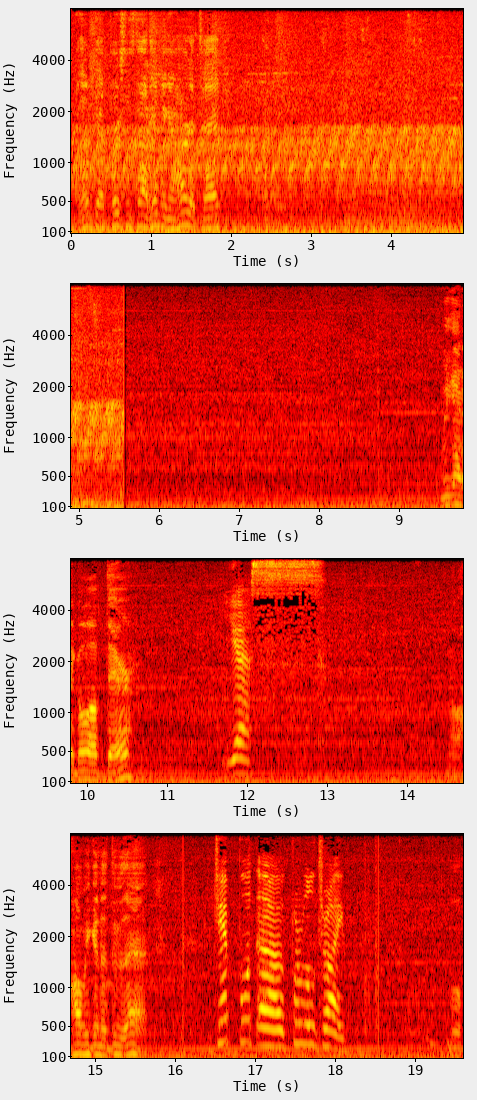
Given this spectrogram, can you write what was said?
I hope that person's not having a heart attack. We got to go up there. Yes. How are we going to do that? Jeff put a four-wheel drive. Well,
